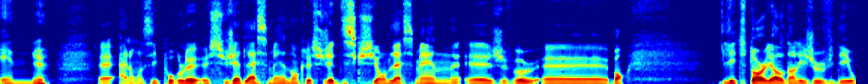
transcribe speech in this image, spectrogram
Euh, Allons-y pour le euh, sujet de la semaine. Donc, le sujet de discussion de la semaine, euh, je veux. bon. Les tutoriels dans les jeux vidéo.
